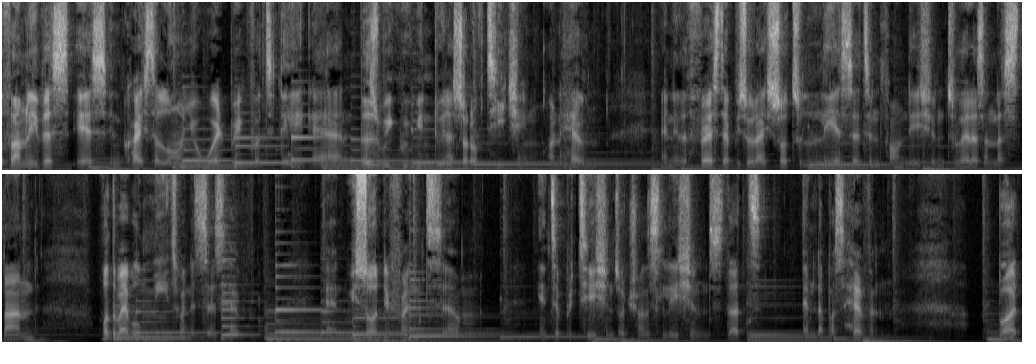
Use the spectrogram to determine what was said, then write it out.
family. This is In Christ Alone, your word break for today. And this week we've been doing a sort of teaching on heaven. And in the first episode, I sought to lay a certain foundation to let us understand what the Bible means when it says heaven. And we saw different um, interpretations or translations that end up as heaven. But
